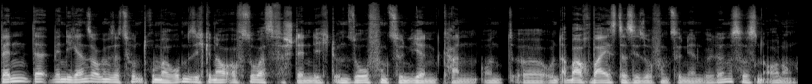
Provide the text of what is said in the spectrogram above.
wenn, da, wenn die ganze Organisation drumherum sich genau auf sowas verständigt und so funktionieren kann und, äh, und aber auch weiß, dass sie so funktionieren will, dann ist das in Ordnung.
